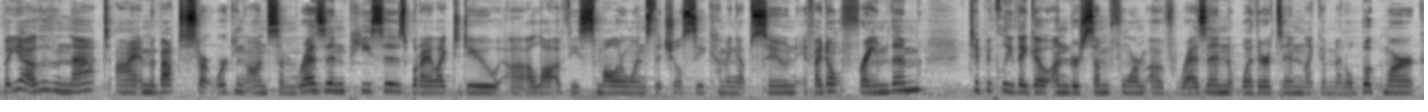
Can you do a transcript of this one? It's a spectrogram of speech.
but yeah, other than that, I am about to start working on some resin pieces. What I like to do, uh, a lot of these smaller ones that you'll see coming up soon, if I don't frame them, typically they go under some form of resin, whether it's in like a metal bookmark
